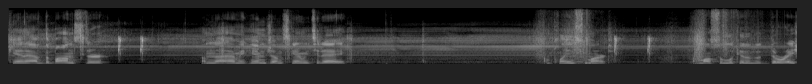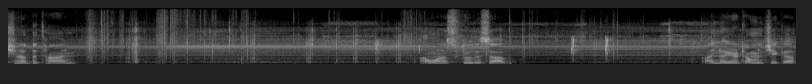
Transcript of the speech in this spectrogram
Can't have the monster. I'm not having him jump scare me today. I'm playing smart. I'm also looking at the duration of the time. I want to screw this up. I know you're coming, chica.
